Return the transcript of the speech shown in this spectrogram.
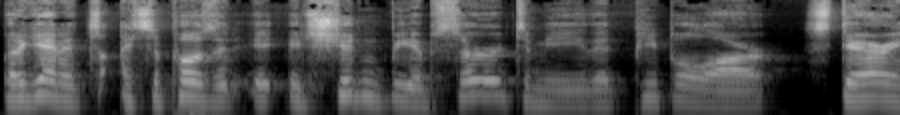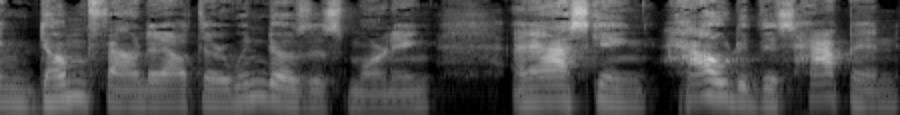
But again, it's, I suppose it, it, it shouldn't be absurd to me that people are staring dumbfounded out their windows this morning and asking, how did this happen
